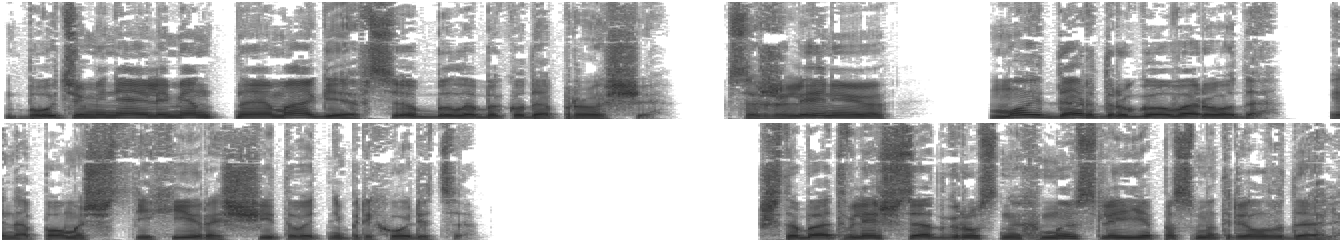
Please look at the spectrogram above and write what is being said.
Будь у меня элементная магия, все было бы куда проще. К сожалению, мой дар другого рода, и на помощь стихии рассчитывать не приходится. Чтобы отвлечься от грустных мыслей, я посмотрел вдаль.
